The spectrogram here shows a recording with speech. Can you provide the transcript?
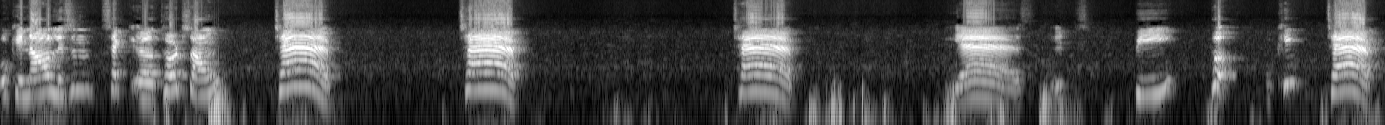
Okay. Now listen. Sec uh, third sound. Tap. Tap. Tap. Yes. It's P. P. Okay. Tap.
